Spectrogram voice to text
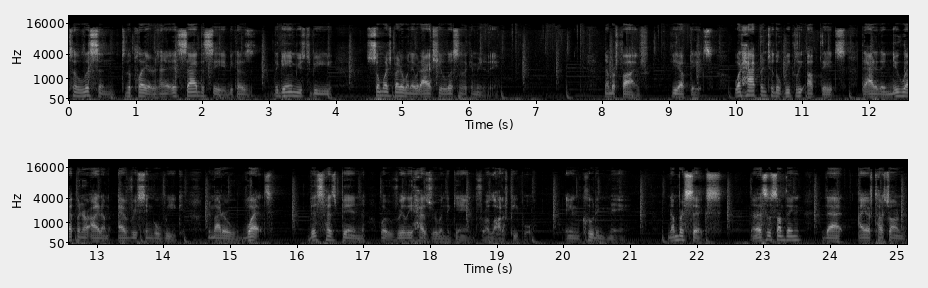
to listen to the players. And it's sad to see because the game used to be so much better when they would actually listen to the community. Number 5. The updates. What happened to the weekly updates that added a new weapon or item every single week? No matter what, this has been what really has ruined the game for a lot of people, including me. Number 6. Now, this is something that I have touched on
